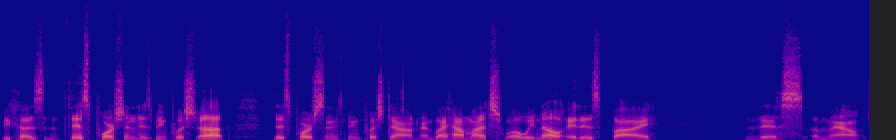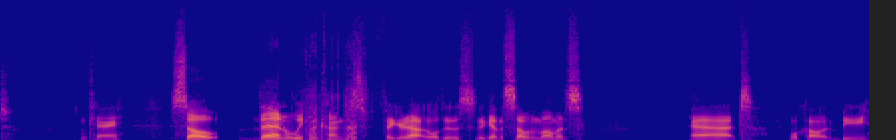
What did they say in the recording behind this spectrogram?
because this portion is being pushed up, this portion is being pushed down. And by how much? Well, we know it is by this amount. Okay, so then we can kind of just figure it out. We'll do this again, the sum of the moments at, we'll call it B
